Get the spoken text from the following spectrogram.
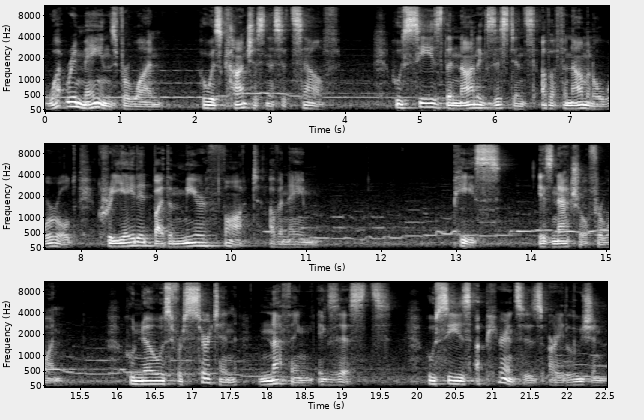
What remains for one who is consciousness itself? Who sees the non existence of a phenomenal world created by the mere thought of a name. Peace is natural for one who knows for certain nothing exists, who sees appearances are illusion,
